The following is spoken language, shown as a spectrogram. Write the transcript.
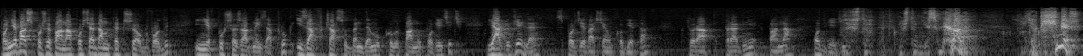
Ponieważ, proszę pana, posiadam te trzy obwody i nie wpuszczę żadnej za próg i zawczasu będę mógł panu powiedzieć, jak wiele spodziewa się kobieta, która pragnie pana odwiedzić. Aż to, aż to niesłychane. Jak śmiesz.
